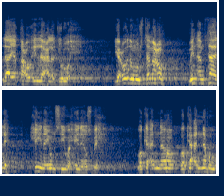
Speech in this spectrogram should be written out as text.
لا يقع إلا على الجروح. يعود مجتمعه من أمثاله حين يمسي وحين يصبح. وكأنه وكأنه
